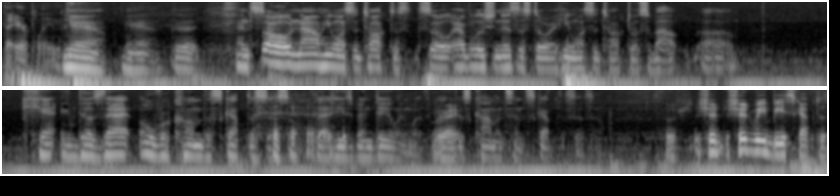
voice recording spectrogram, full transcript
the airplane. Yeah, yeah, good. And so now he wants to talk to. So evolution is the story. He wants to talk to us about. Uh, can does that overcome the skepticism that he's been dealing with? Right? right. This common sense skepticism. Should should we be skeptic,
